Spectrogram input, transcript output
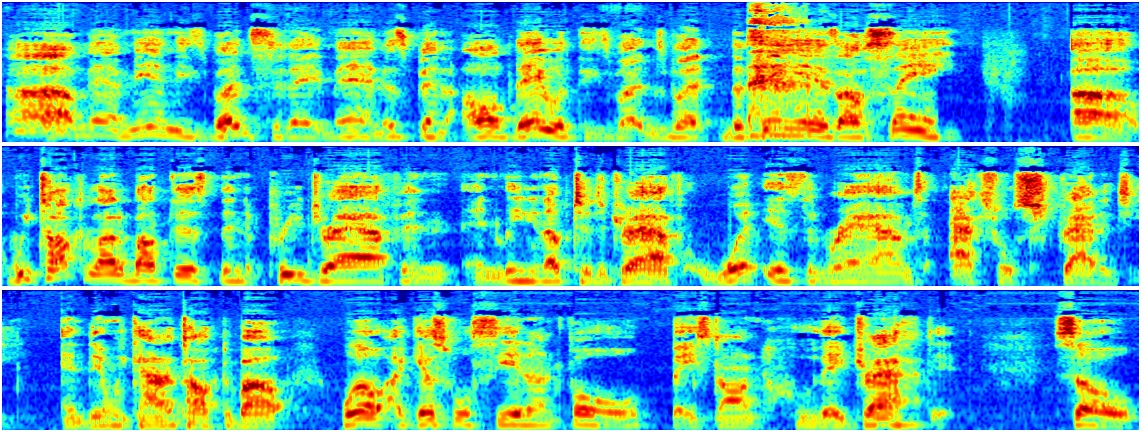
Oh man, me and these buttons today, man. It's been all day with these buttons. But the thing is, I was saying, uh, we talked a lot about this in the pre-draft and and leading up to the draft. What is the Rams' actual strategy? And then we kind of talked about, well, I guess we'll see it unfold based on who they drafted. So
